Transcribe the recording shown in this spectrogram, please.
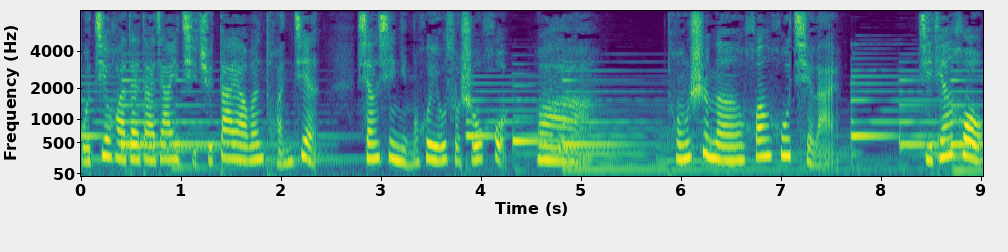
我计划带大家一起去大亚湾团建，相信你们会有所收获。”哇！同事们欢呼起来。几天后，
